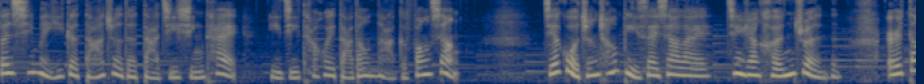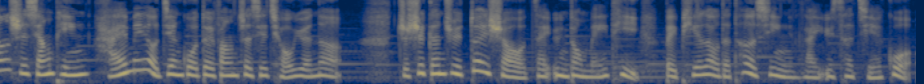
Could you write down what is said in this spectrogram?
分析每一个打者的打击形态，以及他会打到哪个方向。结果整场比赛下来，竟然很准。而当时祥平还没有见过对方这些球员呢，只是根据对手在运动媒体被披露的特性来预测结果。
